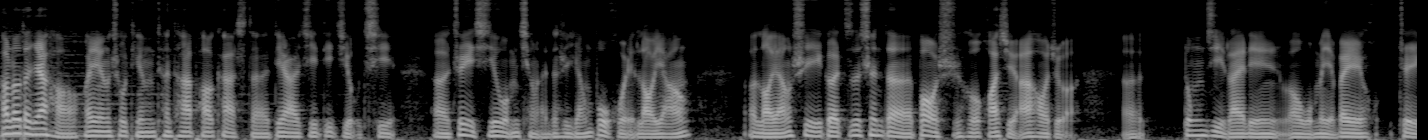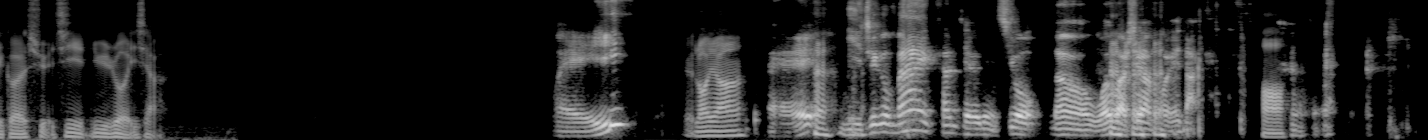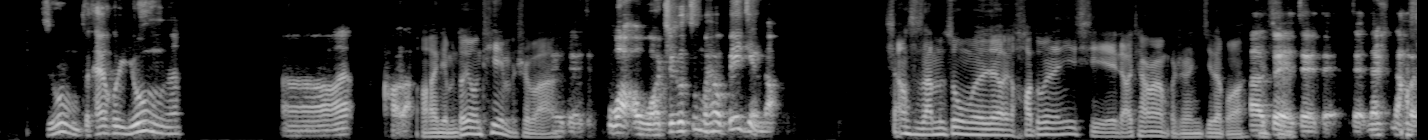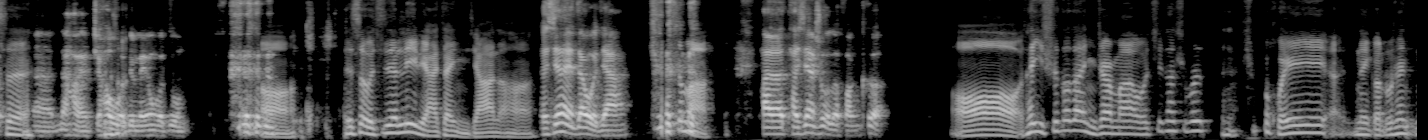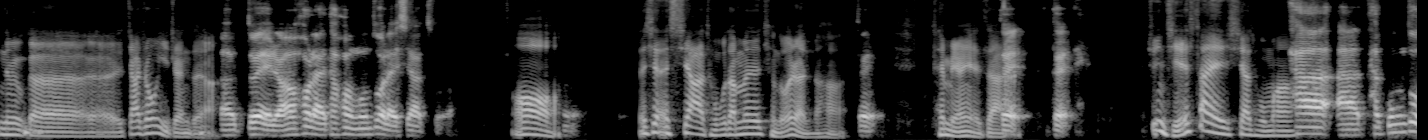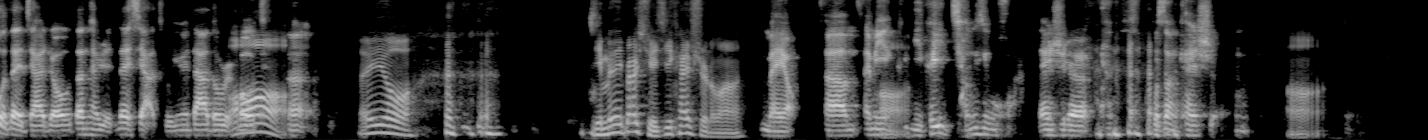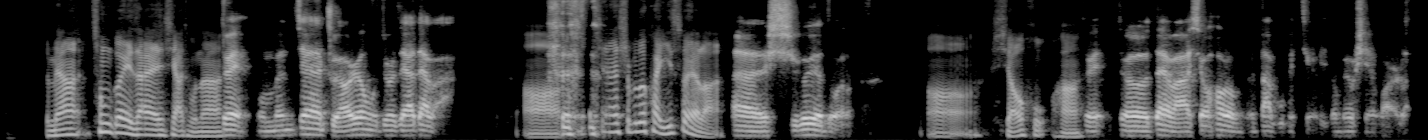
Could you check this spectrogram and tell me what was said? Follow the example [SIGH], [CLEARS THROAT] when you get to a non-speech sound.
Hello，大家好，欢迎收听 Tanta Podcast 的第二季第九期。呃，这一期我们请来的是杨不悔老杨。呃，老杨是一个资深的暴食和滑雪爱好者。呃，冬季来临，呃，我们也被这个雪季预热一下。喂，老杨，哎，你这个麦看起来有点旧，那我把摄像头也打开。[LAUGHS] 好，Zoom 不太会用啊。啊，好了，啊，你们都用 Team 是吧？对对对，哇，我这个 Zoom 还有背景的上次咱们 Zoom 有好多人一起聊天嘛，不是？你记得不？啊，对对对对，那那好像，是嗯、那好像之后我就没用过 Zoom，[LAUGHS] 哦，那次我记得丽丽还在你家呢，哈，她现在也在我家，是吗？[LAUGHS] 她她现在是我的房客，哦，他一直都在你这儿吗？我记得他是不是是不是回呃那个庐山那个呃加州一阵子呀？呃，对，然后后来他换工作来西雅图了，哦，那现在西雅图咱们挺多人的哈。对，陈明也在。对，对，俊杰在西雅图吗？他啊、他工作在加州，但他人在西雅图，因为大家都 remote，、哦嗯，哎呦，[LAUGHS] 你们那边雪季开始了吗？没有啊、i mean，、哦你可以强行滑，但是 [LAUGHS] 不算开始。嗯，[LAUGHS] 哦，怎么样？聪哥也在西雅图呢。。对，我们现在主要任务就是在家带娃，哦，现在是不是都快一岁了？[LAUGHS] 呃，十个月多了。哦，小虎哈，对，就带娃消耗了我们的大部分精力，都没有时间玩了。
